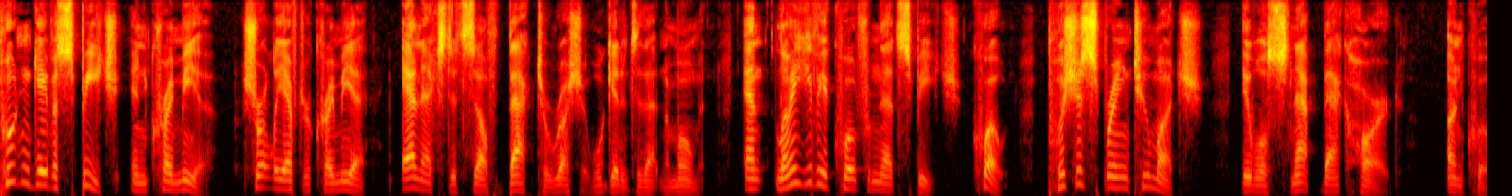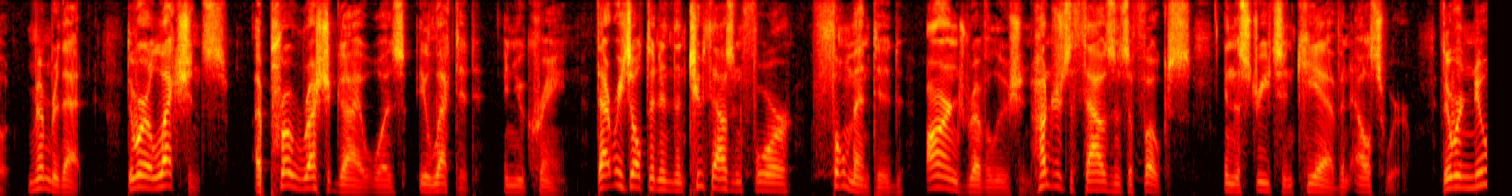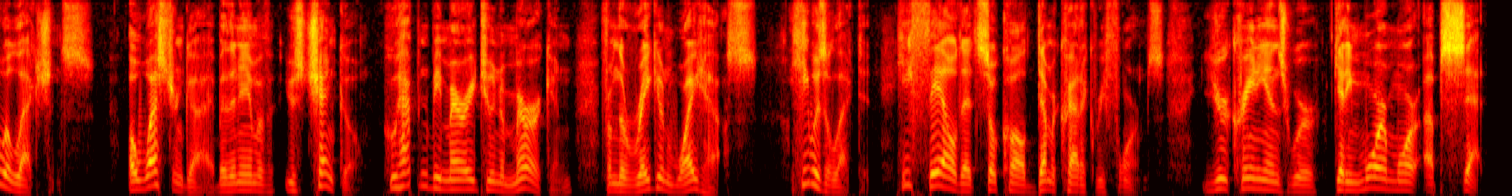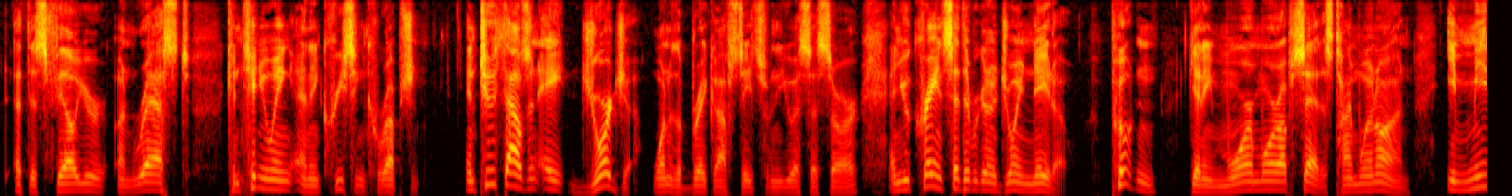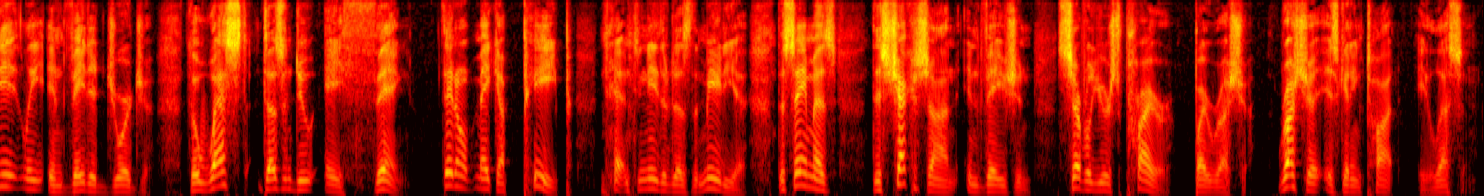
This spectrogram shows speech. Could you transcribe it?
Putin gave a speech in Crimea shortly after Crimea annexed itself back to Russia. We'll get into that in a moment. And let me give you a quote from that speech. Quote, push a spring too much, it will snap back hard. Unquote. Remember that. There were elections a pro Russia guy was elected in Ukraine. That resulted in the 2004 fomented Orange Revolution, hundreds of thousands of folks in the streets in Kiev and elsewhere. There were new elections. A Western guy by the name of Yushchenko, who happened to be married to an American from the Reagan White House, he was elected. He failed at so called democratic reforms. Ukrainians were getting more and more upset at this failure, unrest, continuing and increasing corruption. In 2008, Georgia, one of the breakoff states from the USSR, and Ukraine said they were going to join NATO. Putin, getting more and more upset as time went on, immediately invaded Georgia. The West doesn't do a thing. They don't make a peep Neither does the media. The same as the Chechnya invasion several years prior by Russia. Russia is getting taught a lesson,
